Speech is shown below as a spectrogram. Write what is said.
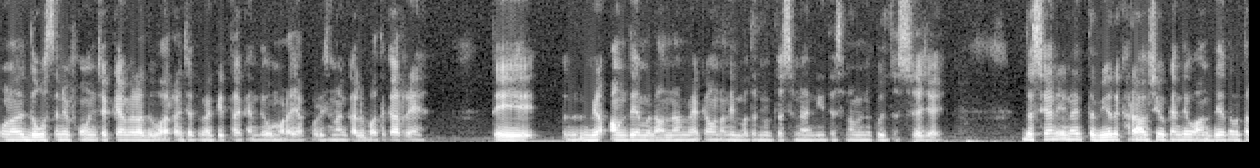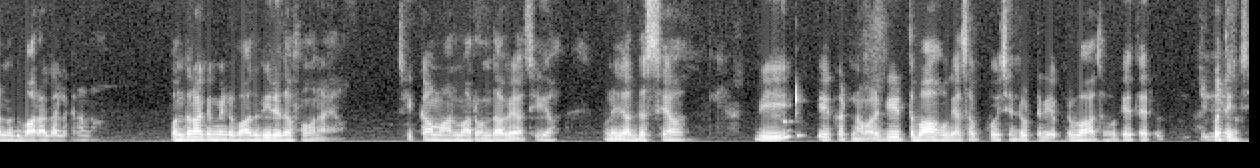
ਉਹਨਾਂ ਦੇ ਦੋਸਤ ਨੇ ਫੋਨ ਚੱਕਿਆ ਮੇਰਾ ਦੁਬਾਰਾ। ਜਦ ਮੈਂ ਕੀਤਾ, ਕਹਿੰਦੇ ਉਹ ਮਾੜਾ ਜਿਹਾ ਪੁਲਿਸ ਨਾਲ ਗੱਲਬਾਤ ਕਰ ਰਹੇ ਹੈ ਤੇ ਮੈਂ ਆਉਂਦੇ ਮਿਲਾਉਣਾ ਮੈਂ ਕਿਹਾ, ਉਹਨਾਂ ਦੀ ਮਦਰ ਨੂੰ ਦੱਸਣਾ ਨਹੀਂ ਦੱਸਣਾ ਮੈਨੂੰ ਕੁਝ ਦੱਸਿਆ ਜਾਏ। ਦੱਸਿਆ ਨਹੀਂ ਇਹਨਾਂ ਦੀ ਤਬੀਅਤ ਖਰਾਬ ਸੀ। ਉਹ ਕਹਿੰਦੇ ਉਹ ਆਉਂਦੇ ਆ ਤਾਂ ਮੈਂ ਤੁਹਾਨੂੰ ਦੁਬਾਰਾ ਗੱਲ ਕਰਾਂਗਾ। 15 ਕੁ ਮਿੰਟ ਬਾਅਦ ਵੀਰੇ ਦਾ ਫੋਨ ਆਇਆ। ਚੀਕਾਂ ਮਾਰ ਮਾਰ ਰੋਂਦਾ ਪਿਆ ਸੀਗਾ। ਉਹਨੇ ਜਦ ਦੱਸਿਆ ਵੀ ਇਹ ਘਟਨਾ ਵਾਲ ਗਈ ਤਬਾਹ ਹੋ ਗਿਆ ਸਭ ਕੁਝ ਲੁੱਟ ਗਏ ਬਰਬਾਦ ਹੋ ਗਏ ਤੇ ਭਤੀਜੇ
